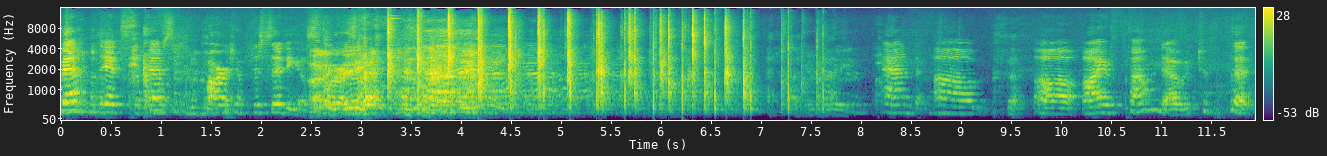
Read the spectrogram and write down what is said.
Bet it's the best part of the city as far as. And, um, uh, I found out that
